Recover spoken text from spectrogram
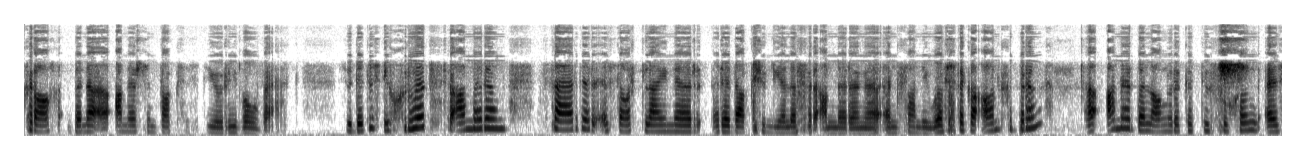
graag binne 'n ander sintaksis teorie wil werk. So dit is die groot verandering. Verder is daar kleiner redaksionele veranderinge in van die hoofstukke aangebring. 'n Ander belangrike toevoeging is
